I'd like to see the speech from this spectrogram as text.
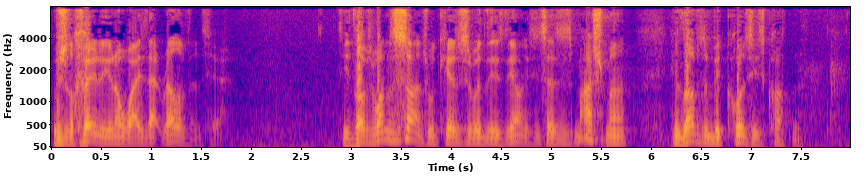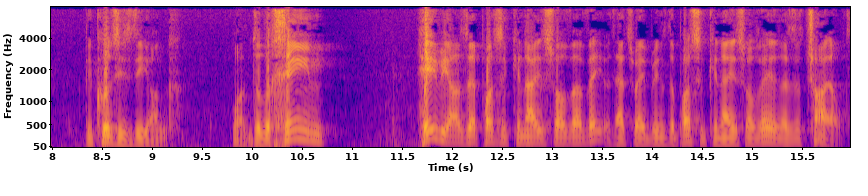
which you know, why is that relevant here? He loves one of the sons. Who cares whether he's the youngest? He says it's mashma. He loves him because he's cotton, because he's the young one. The lechein hevi al zeh pasuk kinai yisrael. That's why he brings the pasuk kinai yisrael as a child.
